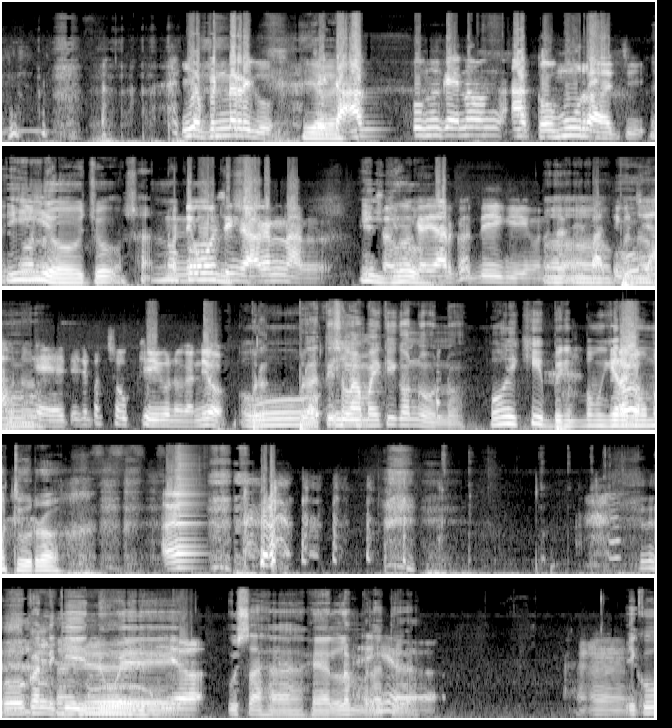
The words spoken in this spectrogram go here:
iya bener itu Iya, iya aku ngekek nang agak murah Ci Iya, Cuk. Sakno mending wong sing nggak kenal bisa Iya. kayak harga tinggi ngono pasti bener-bener. ya cepet soge ngono kan yo Oh, berarti iya. selama iki kon ngono. Oh, iki peng- pemikiran Oh. wong Madura. Oh kan iki duwe Iya. usaha helm berarti ya. Iya. Heeh. Iku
